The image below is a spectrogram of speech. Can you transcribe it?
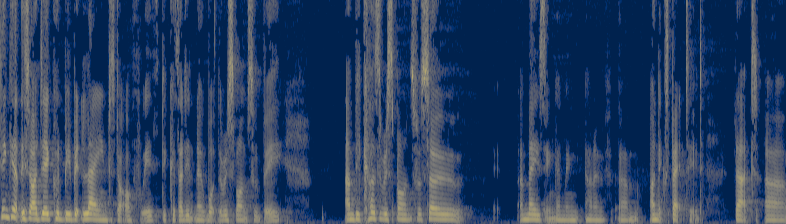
thinking that this idea could be a bit lame to start off with because I didn't know what the response would be. And because the response was so amazing and kind of um, unexpected that uh,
